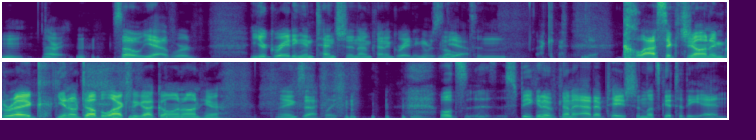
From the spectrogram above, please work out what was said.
Mm, all right. Mm-hmm. So yeah, we're you're grading intention. I'm kind of grading result. Yeah. And Yeah. Classic John and Greg, you know, double act we got going on here. exactly. well, uh, speaking of kind of adaptation, let's get to the end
